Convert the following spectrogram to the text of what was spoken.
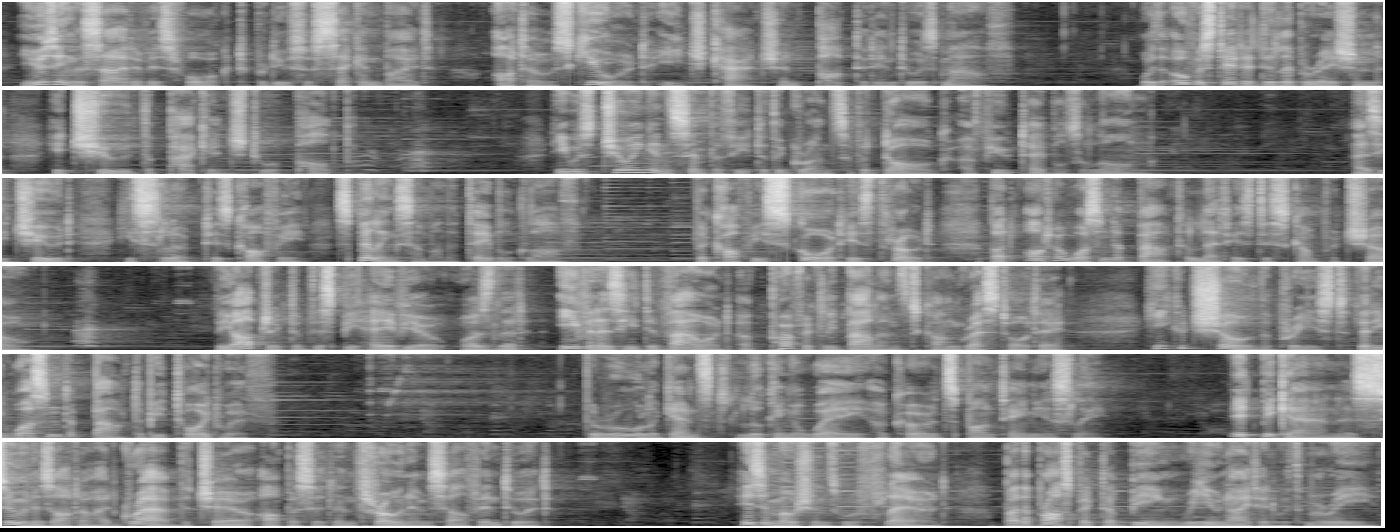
Using the side of his fork to produce a second bite, Otto skewered each catch and popped it into his mouth. With overstated deliberation, he chewed the package to a pulp. He was chewing in sympathy to the grunts of a dog a few tables along. As he chewed, he slurped his coffee, spilling some on the tablecloth. The coffee scored his throat, but Otto wasn't about to let his discomfort show. The object of this behavior was that even as he devoured a perfectly balanced Congress torte, he could show the priest that he wasn't about to be toyed with. The rule against looking away occurred spontaneously. It began as soon as Otto had grabbed the chair opposite and thrown himself into it. His emotions were flared by the prospect of being reunited with Marie.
